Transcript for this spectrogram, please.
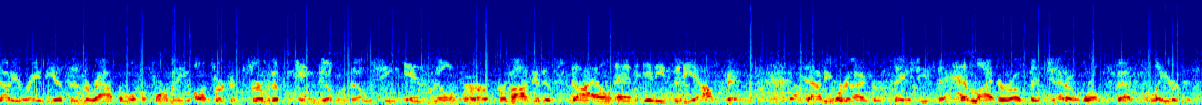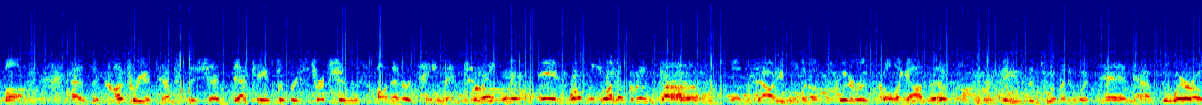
Saudi Arabia says the rapper will perform in the ultra-conservative kingdom, though she is known for her provocative style and itty-bitty outfits. Saudi organizers say she's the headliner of the Jeddah World Fest later this month, as the country attempts to shed decades of restrictions on entertainment. Greatness is what we want to bring down. One Saudi woman on Twitter is calling out the hypocrisy since women who attend have to wear a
